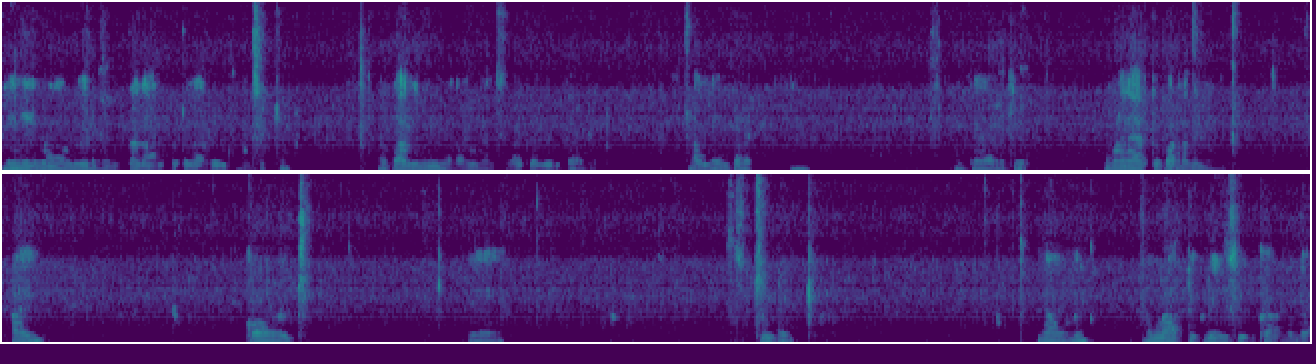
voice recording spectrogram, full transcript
ഇനി നമ്മൾ വരുന്ന ഒരു പ്രധാനപ്പെട്ട വേറൊരു കോൺസെപ്റ്റ് ഉണ്ട്. അപ്പോൾ അതിന് മുന്നേ നമ്മൾ മനസ്സിലാക്കേണ്ട ഒരു കാര്യമുണ്ട് അത് ഞാൻ പറയാം. നമ്മൾ നേരത്തെ പറഞ്ഞത് I called a student noun നമ്മൾ ആർട്ടിക്കിൾ യൂസ് ചെയ്തു. കാരണം എന്താ?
